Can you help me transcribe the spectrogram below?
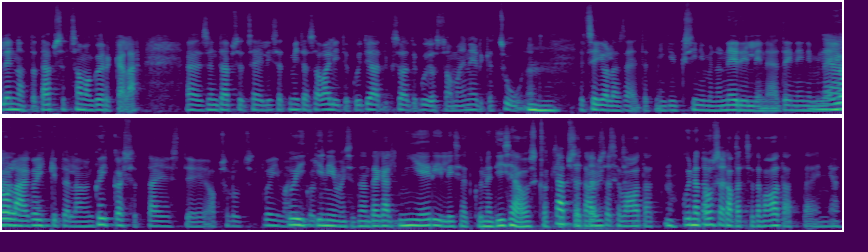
lennata täpselt sama kõrgele. see on täpselt see lihtsalt, mida sa valid ja kui teadlik sa oled ja kuidas sa oma energiat suunad mm. -hmm. et see ei ole see, et, et mingi üks inimene on eriline ja teine inimene ja. ei ole, kõikidel on kõik asjad täiesti täiesti absoluutselt võimalikud. kõik inimesed on tegelikult nii erilised, kui nad ise oskaksid täpselt, seda täpselt. üldse vaadata, noh, kui nad täpselt. oskavad seda vaadata, on ju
